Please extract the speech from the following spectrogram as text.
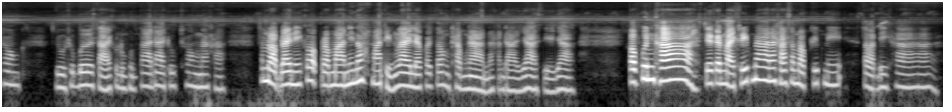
ช่องยูทูบเบอร์สายคุณลุงคุณป้าได้ทุกช่องนะคะสำหรับรายนี้ก็ประมาณนี้เนาะมาถึงไร่แล้วก็ต้องทำงานนะคะได้หญ้าเสียหญ้าขอบคุณค่ะ เจอกันใหม่คลิปหน้านะคะสำหรับคลิปนี้ สวัสดีค่ะ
